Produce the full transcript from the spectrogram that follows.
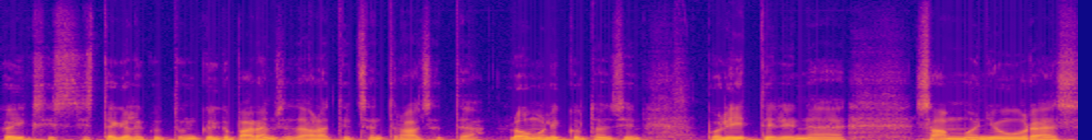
kõik, siis, siis tegelikult on kõige parem seda alati tsentraalselt teha. loomulikult on siin poliitiline samm on juures,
